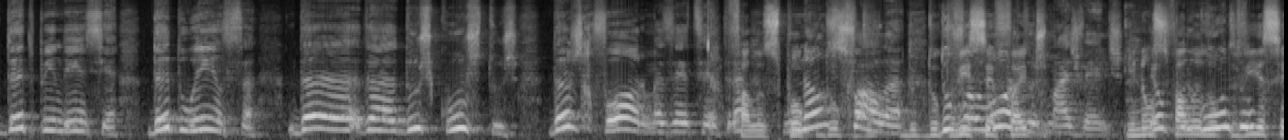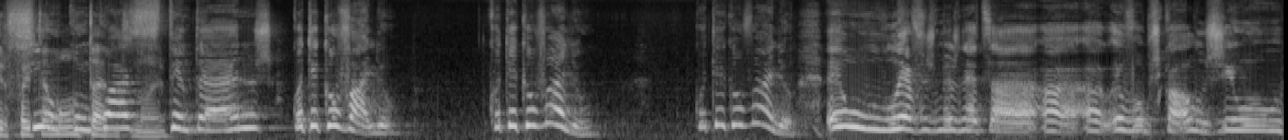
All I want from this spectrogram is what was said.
da dependência, da doença, da, da, dos custos, das reformas, etc. não do, se fala do, do, do valor feito, dos mais velhos. E não eu se fala do que devia ser feito a montante, com quase não é? 70 anos, quanto é que eu valho? Quanto é que eu valho? Quanto é que eu valho? Eu levo os meus netos, a, a, a eu vou buscá-los, eu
